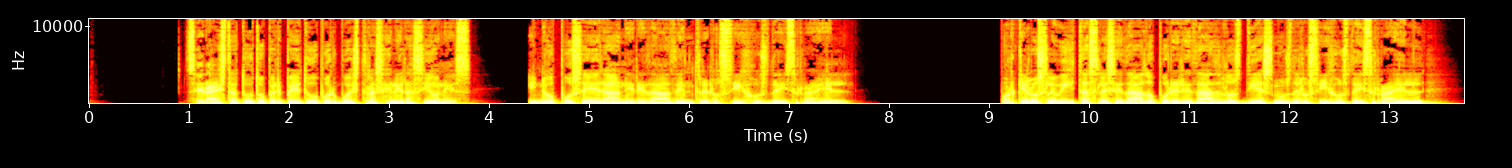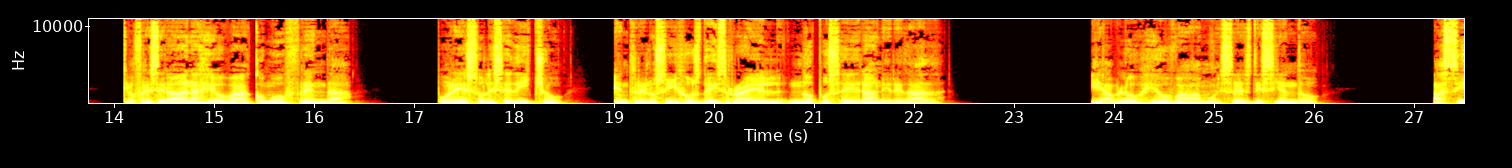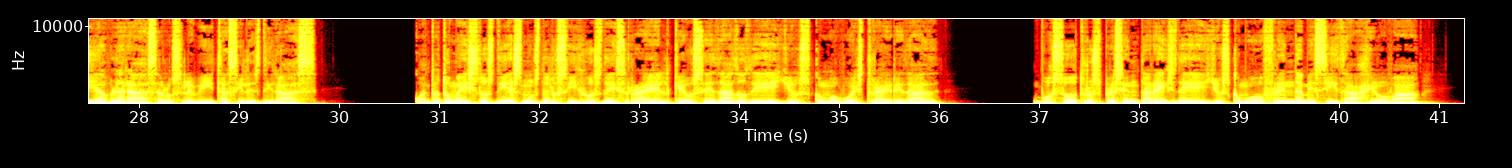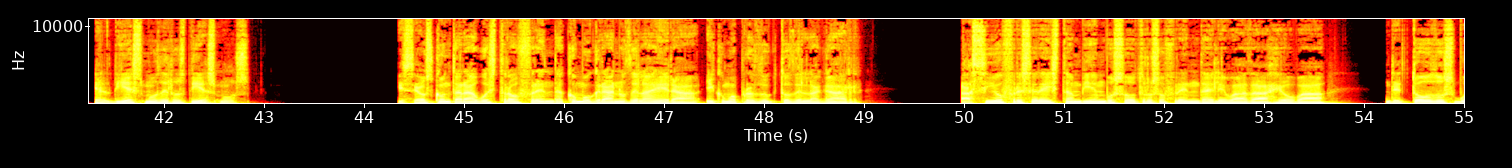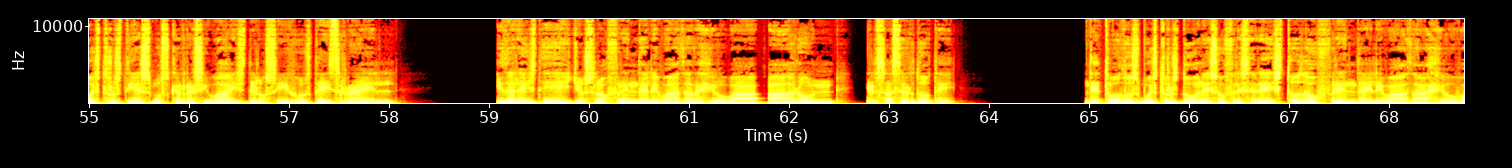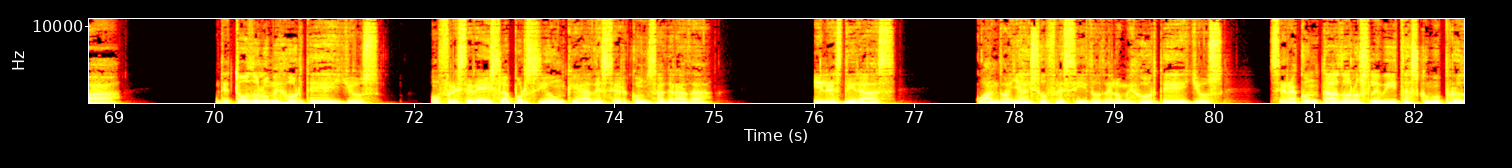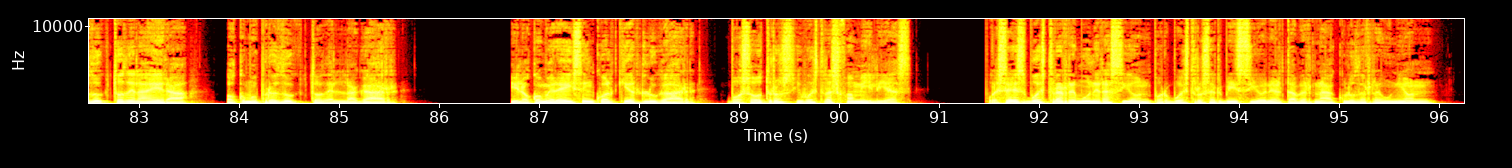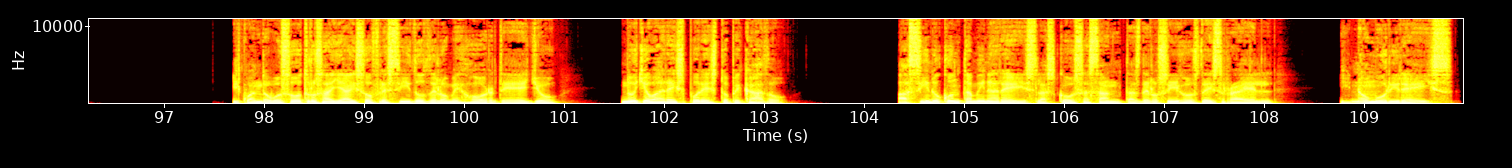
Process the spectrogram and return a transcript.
Será estatuto perpetuo por vuestras generaciones, y no poseerán heredad entre los hijos de Israel. Porque a los levitas les he dado por heredad los diezmos de los hijos de Israel, que ofrecerán a Jehová como ofrenda. Por eso les he dicho, entre los hijos de Israel no poseerán heredad. Y habló Jehová a Moisés diciendo, Así hablarás a los levitas y les dirás, Cuando toméis los diezmos de los hijos de Israel que os he dado de ellos como vuestra heredad, vosotros presentaréis de ellos como ofrenda mecida a Jehová el diezmo de los diezmos. Y se os contará vuestra ofrenda como grano de la era y como producto del lagar. Así ofreceréis también vosotros ofrenda elevada a Jehová de todos vuestros diezmos que recibáis de los hijos de Israel. Y daréis de ellos la ofrenda elevada de Jehová a Aarón, el sacerdote. De todos vuestros dones ofreceréis toda ofrenda elevada a Jehová. De todo lo mejor de ellos ofreceréis la porción que ha de ser consagrada. Y les dirás, cuando hayáis ofrecido de lo mejor de ellos, será contado a los levitas como producto de la era o como producto del lagar. Y lo comeréis en cualquier lugar, vosotros y vuestras familias, pues es vuestra remuneración por vuestro servicio en el tabernáculo de reunión. Y cuando vosotros hayáis ofrecido de lo mejor de ello, no llevaréis por esto pecado. Así no contaminaréis las cosas santas de los hijos de Israel, y no moriréis.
